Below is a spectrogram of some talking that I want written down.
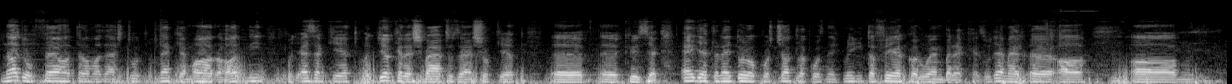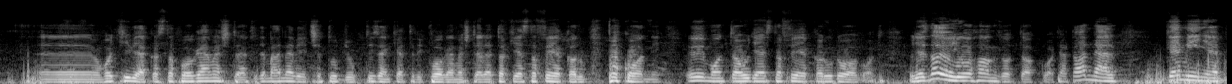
nagyobb felhatalmazást tud nekem arra adni, hogy ezekért a gyökeres változásokért ö, ö, küzdjek. Egyetlen egy dologhoz csatlakoznék még itt a félkarú emberekhez, ugye, mert ö, a, a Uh, hogy hívják azt a polgármestert? Ugye már nevét se tudjuk, 12. polgármester lett, aki ezt a félkarú pokorni. Ő mondta ugye ezt a félkarú dolgot. Ugye ez nagyon jól hangzott akkor. Tehát annál keményebb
